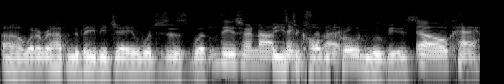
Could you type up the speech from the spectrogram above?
uh, whatever happened to Baby Jane, which is what These are not they used to call the I- Crone movies. Oh, okay.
